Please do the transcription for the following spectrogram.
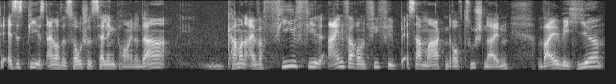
der SSP ist einfach der Social Selling Point. Und da kann man einfach viel, viel einfacher und viel, viel besser Marken drauf zuschneiden, weil wir hier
